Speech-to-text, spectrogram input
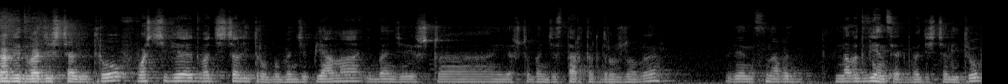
Prawie 20 litrów, właściwie 20 litrów, bo będzie piana i będzie jeszcze, jeszcze będzie starter drożdżowy, więc nawet, nawet więcej jak 20 litrów.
